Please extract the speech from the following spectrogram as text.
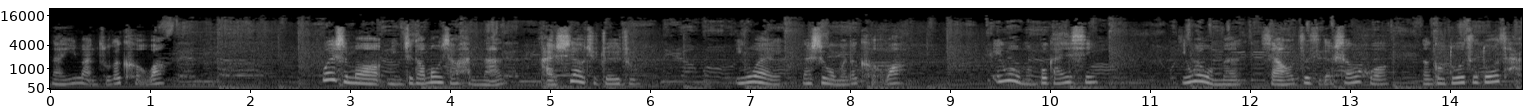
难以满足的渴望。为什么明知道梦想很难，还是要去追逐？因为那是我们的渴望，因为我们不甘心。因为我们想要自己的生活能够多姿多彩，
